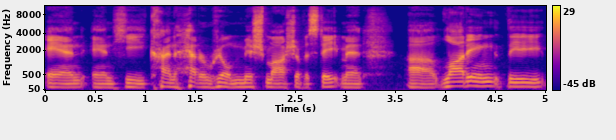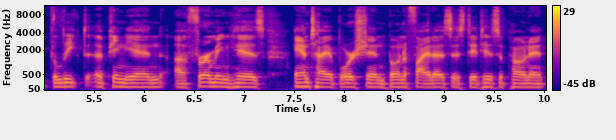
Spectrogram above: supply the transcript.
and and he kind of had a real mishmash of a statement uh, lauding the, the leaked opinion, affirming his anti abortion bona fides, as did his opponent,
